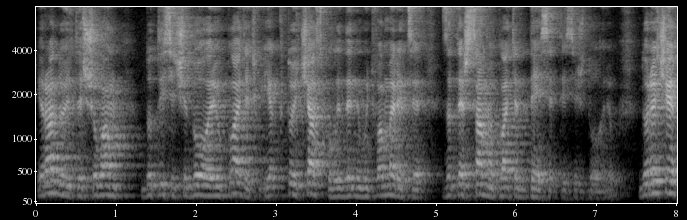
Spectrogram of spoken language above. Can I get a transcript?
і радуєтесь, що вам до тисячі доларів платять, як в той час, коли де-небудь в Америці за те ж саме платять 10 тисяч доларів. До речі,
